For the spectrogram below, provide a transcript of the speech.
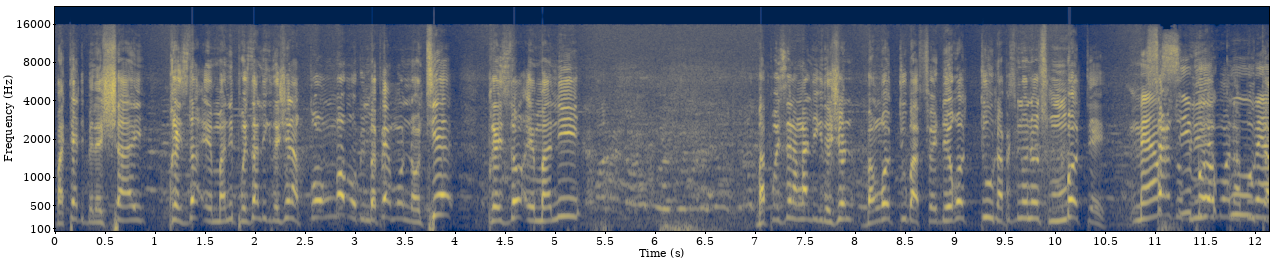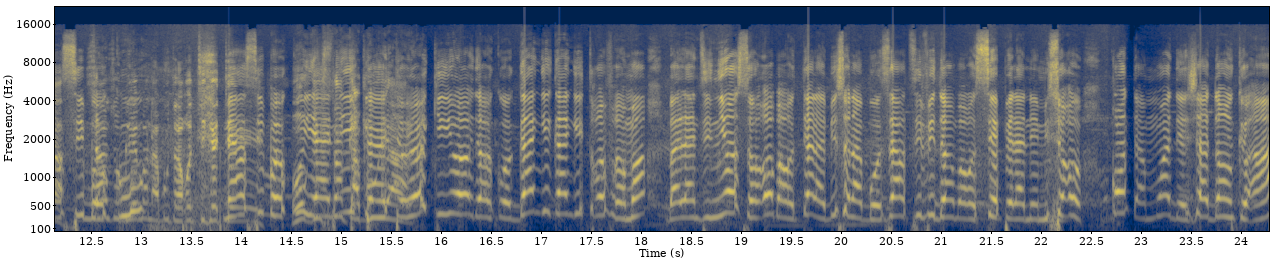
batete beleshai président emani président ligue des jeunes ya congo mobimba mpe ya monde entier. Président emani baprésident na nga ligue des jeunes bango tu bafédéraux tu napesi bino nyonso mbote Merci beaucoup, merci beaucoup. merci beaucoup yannick Kabuya. toyoki yo donc ogangi gangi trop vraiment balandi nyonso oyo baotala biso na bozar tv donc baosepela na émission oyo compte à moi déjà donc hein,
